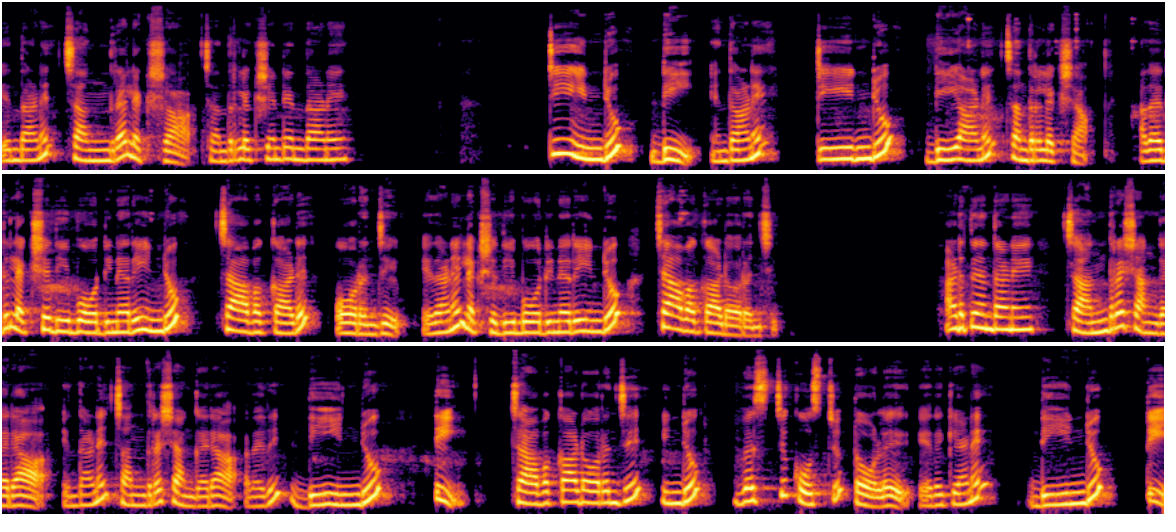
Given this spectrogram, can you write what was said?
എന്താണ്? ചന്ദ്രലക്ഷ. ചന്ദ്രലക്ഷന്റെ എന്താണ്? ടി ഇന്റു ഡി എന്താണ്? ടി ഇന്റു ഡി ആണ് ചന്ദ്രലക്ഷ. അതായത് Lakshadweep ordinary into Chavakkad orange ഏതാണ്? Lakshadweep ordinary into Chavakkad orange അടുത്ത എന്താണ്? ചന്ദ്രശങ്കര. എന്താണ്? ചന്ദ്രശങ്കര. അതായത് D into T Chavakkad orange into west coast tall ഏതൊക്കെയാണ്? ഡി ഇന്റു ടി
